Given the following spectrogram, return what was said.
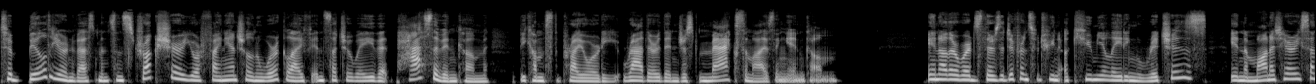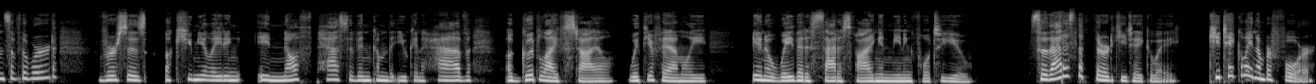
to build your investments and structure your financial and work life in such a way that passive income becomes the priority rather than just maximizing income. In other words, there's a difference between accumulating riches in the monetary sense of the word versus accumulating enough passive income that you can have a good lifestyle with your family in a way that is satisfying and meaningful to you. So that is the third key takeaway. Key takeaway number four.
